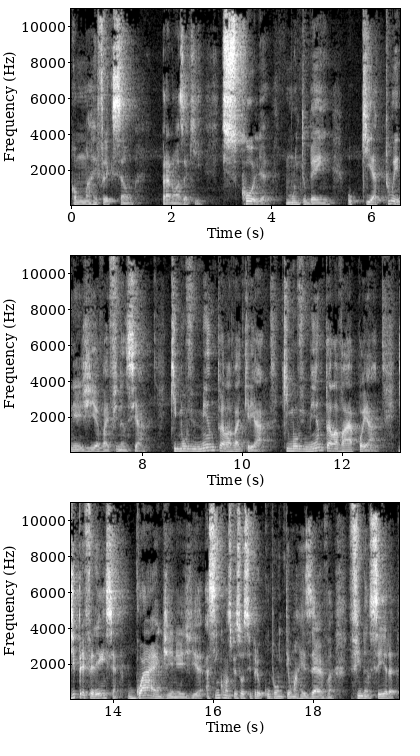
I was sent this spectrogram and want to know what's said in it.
como uma reflexão para nós aqui. Escolha muito bem o que a tua energia vai financiar, que movimento ela vai criar, que movimento ela vai apoiar. De preferência, guarde energia. Assim como as pessoas se preocupam em ter uma reserva financeira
